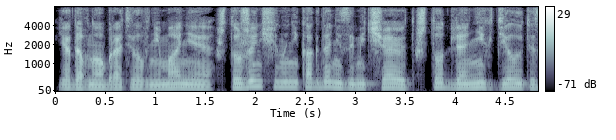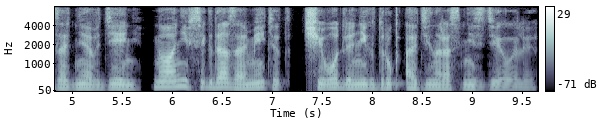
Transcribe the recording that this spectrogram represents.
Я давно обратил внимание, что женщины никогда не замечают, что для них делают изо дня в день, но они всегда заметят, чего для них вдруг один раз не сделали.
